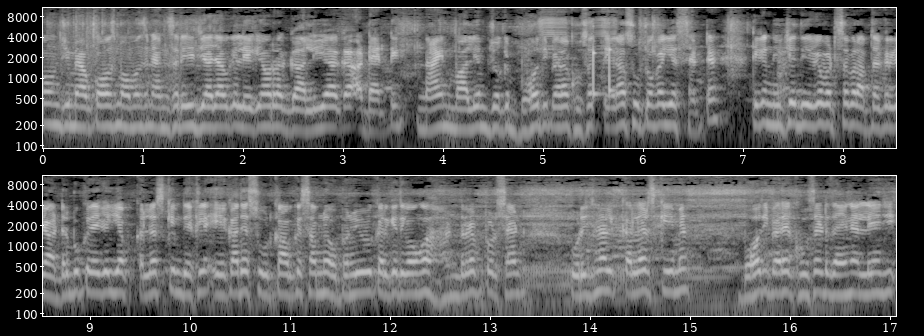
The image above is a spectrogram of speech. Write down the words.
कौन जी, मैं आपको हाउस मोहम्मद से आंसर दिया जाओगे लेके और गालिया का अडेंटिक नाइन वॉल्यूम जो कि बहुत ही प्यारा खूबसूरत तेरह सूटों का ये सेट है। ठीक है, नीचे दिए गए व्हाट्सएप पर आप करके ऑर्डर बुक करेगा। ये आप कलर स्कीम देख लें। एक आधे सूट का आपके सामने ओपन व्यू करके दिखाऊँगा। Hundred percent original colour scheme है। बहुत ही प्यारे खूबसूरत डिज़ाइन है। लें जी,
